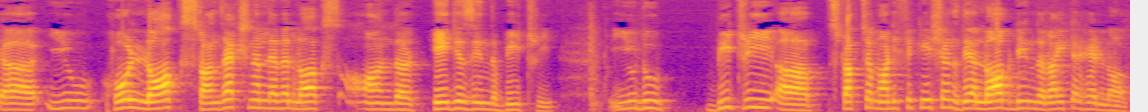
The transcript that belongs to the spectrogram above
uh, uh, you hold locks, transactional level locks on the pages in the B tree. You do B tree uh, structure modifications, they are logged in the write ahead log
